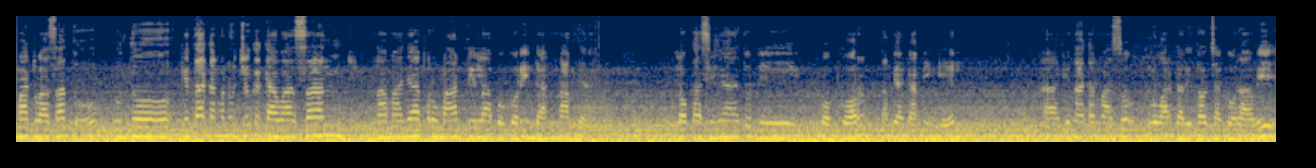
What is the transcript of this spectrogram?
Sobat Rumah 21 untuk kita akan menuju ke kawasan namanya perumahan Villa Bogor Indah 6 ya. Lokasinya itu di Bogor tapi agak pinggir. Nah, kita akan masuk keluar dari tol Jagorawi.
